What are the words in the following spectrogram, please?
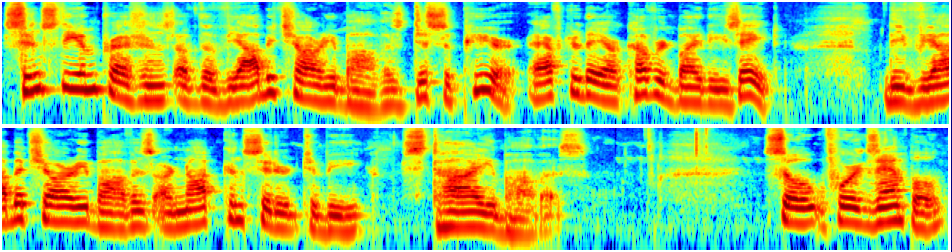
Since the impressions of the Vyabhichari bhavas disappear after they are covered by these eight, the Vyabhichari bhavas are not considered to be sthayi bhavas. So, for example,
